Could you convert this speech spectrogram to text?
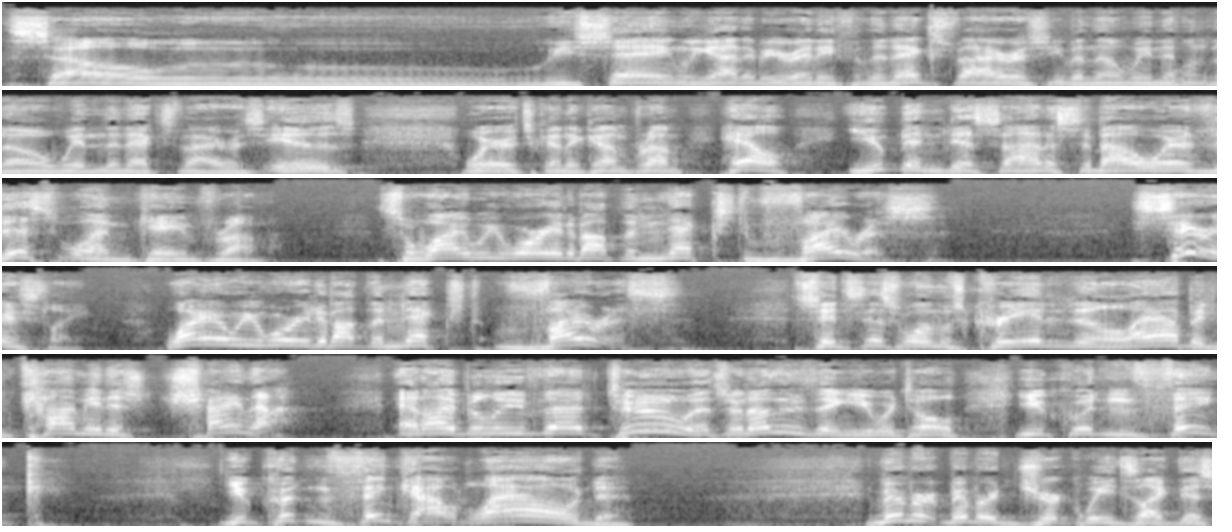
So he's saying we got to be ready for the next virus, even though we don't know when the next virus is, where it's going to come from. Hell, you've been dishonest about where this one came from. So why are we worried about the next virus? Seriously, why are we worried about the next virus? Since this one was created in a lab in communist China. And I believe that too. That's another thing you were told. You couldn't think. You couldn't think out loud. Remember, remember jerkweeds like this.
